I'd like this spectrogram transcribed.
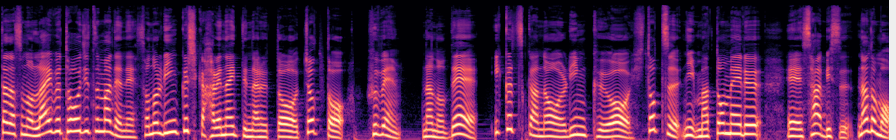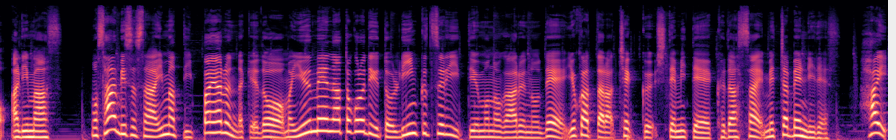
ただそのライブ当日までねそのリンクしか貼れないってなるとちょっと不便なのでいくつかのリンクを一つにまとめる、えー、サービスなどもあります。もうサービスさ今っていっぱいあるんだけど、まあ、有名なところで言うとリンクツリーっていうものがあるのでよかったらチェックしてみてください。めっちゃ便利です。はい。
